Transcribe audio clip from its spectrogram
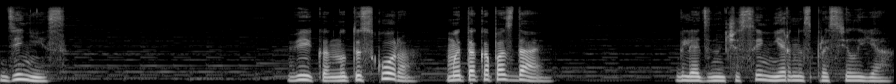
Денис. «Вика, ну ты скоро? Мы так опоздаем!» Глядя на часы, нервно спросил я.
